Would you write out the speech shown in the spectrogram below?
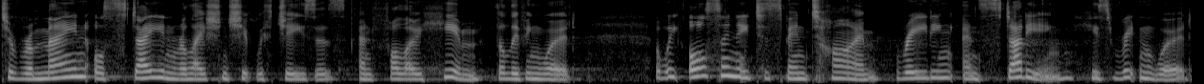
to remain or stay in relationship with Jesus and follow Him, the living word, but we also need to spend time reading and studying His written word,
